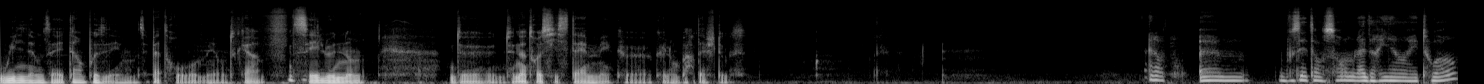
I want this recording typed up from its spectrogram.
où il nous a été imposé. On ne sait pas trop, mais en tout cas, c'est le nom de, notre système et que, que l'on partage tous. Alors, euh, vous êtes ensemble, Adrien et toi,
